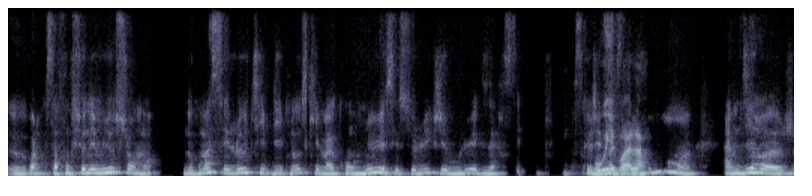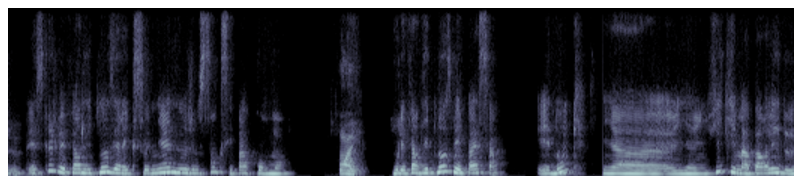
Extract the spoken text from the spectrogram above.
euh, voilà, ça fonctionnait mieux sur moi. Donc moi, c'est le type d'hypnose qui m'a convenu et c'est celui que j'ai voulu exercer. Parce que j'ai oui, voilà. Euh, à me dire, est-ce que je vais faire de l'hypnose ericksonienne? Je sens que c'est pas pour moi. Ouais. Je voulais faire de l'hypnose, mais pas ça. Et donc, il y a, une fille qui m'a parlé de,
